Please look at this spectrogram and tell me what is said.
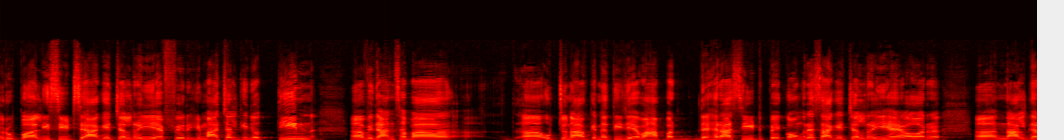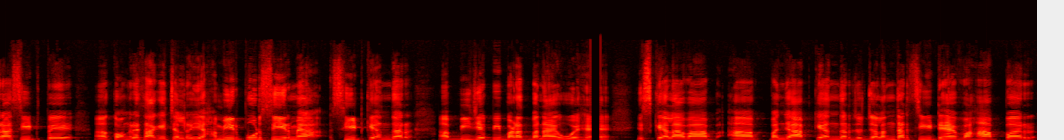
रूपाली सीट से आगे चल रही है। फिर हिमाचल की जो तीन विधानसभा उपचुनाव के नतीजे वहाँ पर देहरा सीट पे कांग्रेस आगे चल रही है और नालगरा सीट पे कांग्रेस आगे चल रही है। हमीरपुर सीर में, सीट के अंदर बीजेपी बढ़त बनाए हुए है। इसके अलावा पंजाब के अंदर जो जलंधर सीट है, वहाँ पर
